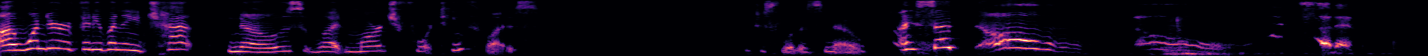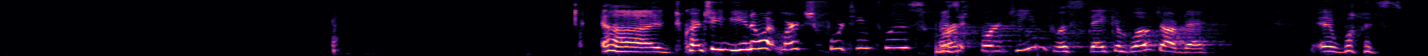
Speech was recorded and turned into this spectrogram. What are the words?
I wonder if anybody in chat knows what March fourteenth was. Just let us know. I said, oh, no, I said it. Uh, Crunchy, do you know what March 14th was? Was March 14th was steak and blowjob day. it, it was.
